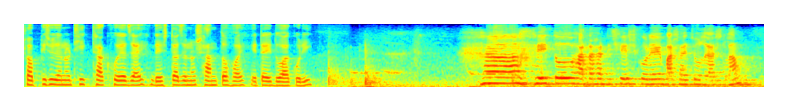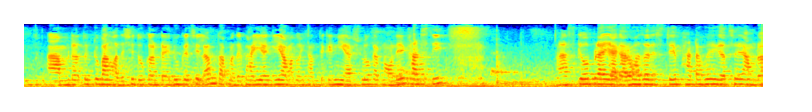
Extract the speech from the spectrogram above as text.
সব কিছু যেন ঠিকঠাক হয়ে যায়। দেশটা যেন শান্ত হয়, এটাই দোয়া করি। এই তো হাঁটাহাঁটি শেষ করে বাসায় চলে আসলাম। আমরা তো একটু বাংলাদেশি দোকানটায় ঢুকেছিলাম, তো আপনাদের ভাইয়া গিয়ে আমাকে ওইখান থেকে নিয়ে আসলো, কারণ অনেক হাঁটছি। আজকেও প্রায় এগারো হাজার স্টেপ হাঁটা হয়ে গেছে। আমরা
